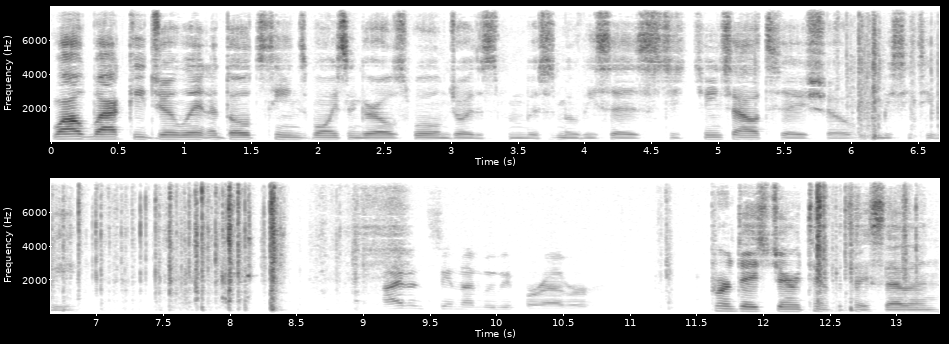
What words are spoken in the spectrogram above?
Wild, wacky, jubilant adults, teens, boys, and girls will enjoy this, this movie. Says Gene Shalit Today's Show, NBC TV. I haven't seen that movie forever. Current date's January 10th, 2007.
